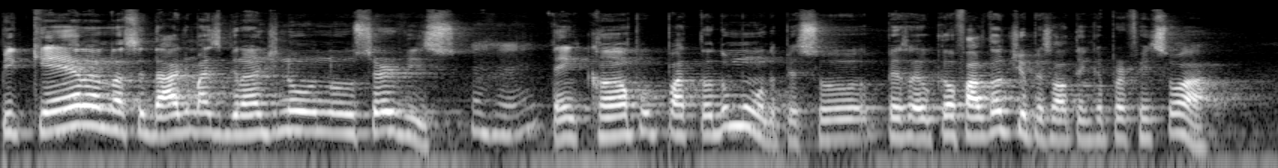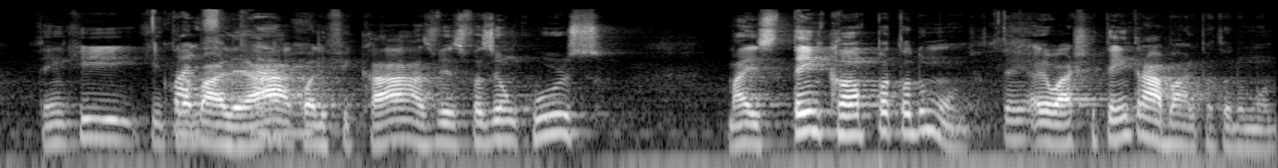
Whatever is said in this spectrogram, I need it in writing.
pequena na cidade, mas grande no, no serviço. Uhum. Tem campo para todo mundo. Pessoa, pessoa, o que eu falo todo dia, o pessoal tem que aperfeiçoar. Tem que, que trabalhar, né? qualificar, às vezes fazer um curso. Mas tem campo para todo mundo. Tem, eu acho que tem trabalho para todo mundo.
